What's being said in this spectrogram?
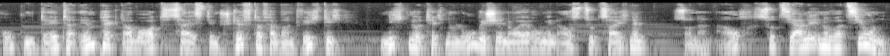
Open Data Impact Award sei es dem Stifterverband wichtig, nicht nur technologische Neuerungen auszuzeichnen, sondern auch soziale Innovation,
